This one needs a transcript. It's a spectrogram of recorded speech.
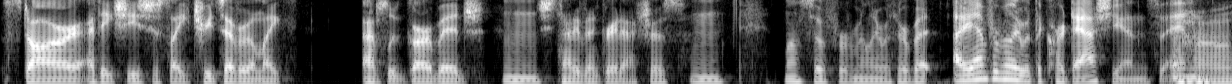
star, I think she's just like treats everyone like absolute garbage. Mm-hmm. She's not even a great actress. I'm not so familiar with her, but I am familiar with the Kardashians, and Uh-huh.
